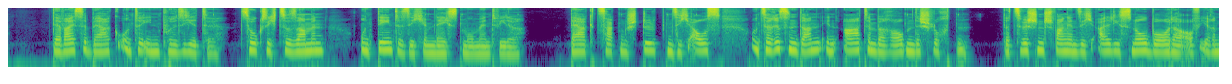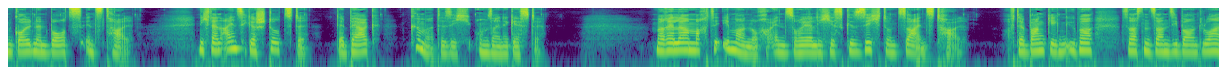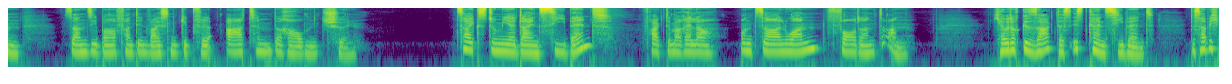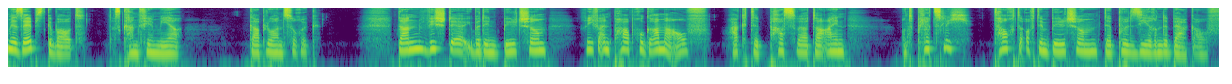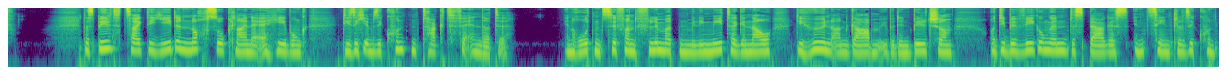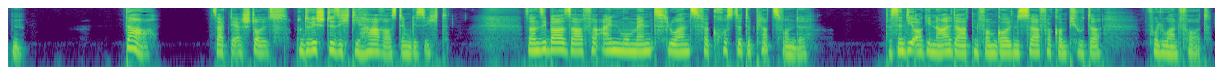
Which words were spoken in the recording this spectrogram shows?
Der weiße Berg unter ihnen pulsierte, zog sich zusammen und dehnte sich im nächsten Moment wieder. Bergzacken stülpten sich aus und zerrissen dann in atemberaubende Schluchten. Dazwischen schwangen sich all die Snowboarder auf ihren goldenen Boards ins Tal. Nicht ein einziger stürzte, der Berg kümmerte sich um seine Gäste. Marella machte immer noch ein säuerliches Gesicht und sah ins Tal. Auf der Bank gegenüber saßen Sansibar und Luan, Sansibar fand den weißen Gipfel atemberaubend schön. Zeigst du mir dein C-Band? fragte Marella und sah Luan fordernd an. Ich habe doch gesagt, das ist kein C-Band. Das habe ich mir selbst gebaut. Das kann viel mehr, gab Luan zurück. Dann wischte er über den Bildschirm, rief ein paar Programme auf, hackte Passwörter ein, und plötzlich tauchte auf dem Bildschirm der pulsierende Berg auf. Das Bild zeigte jede noch so kleine Erhebung, die sich im Sekundentakt veränderte. In roten Ziffern flimmerten millimetergenau die Höhenangaben über den Bildschirm und die Bewegungen des Berges in Zehntelsekunden. Da, sagte er stolz und wischte sich die Haare aus dem Gesicht. Sansibar sah für einen Moment Luans verkrustete Platzwunde. Das sind die Originaldaten vom Golden Surfer Computer, fuhr Luan fort.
